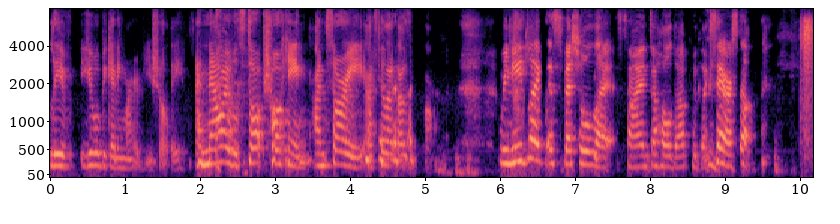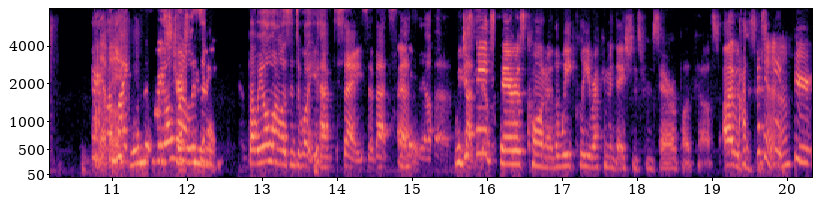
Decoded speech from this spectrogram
liv you will be getting my review shortly. And now i will stop talking. I'm sorry. I feel like that was we need like a special like sign to hold up with like Sarah, stop. Yeah, but like we all want to listen, but we all want to listen to what you have to say. So that's that's the other. We just need Sarah's corner, the weekly recommendations from Sarah podcast. I would listen. I just to need to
